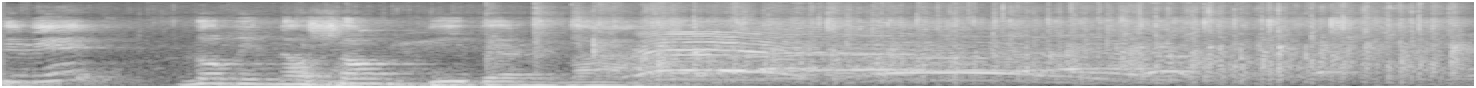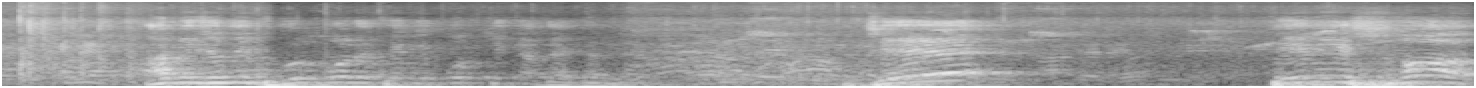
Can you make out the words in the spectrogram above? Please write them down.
তিনি নমিনেশন দিবেন না। আমি যদি ভুল বলে থেকে, পত্রিকা দেখেন। যে তিনি সৎ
